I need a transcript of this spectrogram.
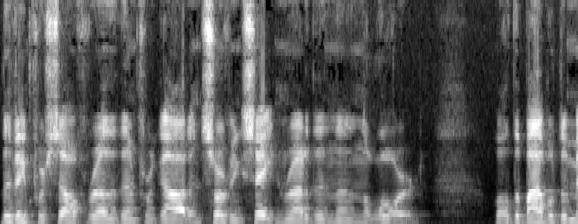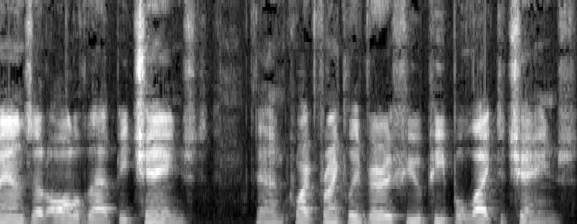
living for self rather than for God, and serving Satan rather than the Lord. Well, the Bible demands that all of that be changed, and quite frankly, very few people like to change.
